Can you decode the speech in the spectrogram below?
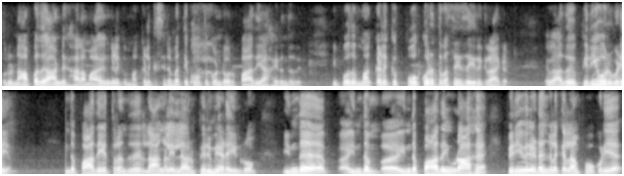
ஒரு நாற்பது ஆண்டு காலமாக எங்களுக்கு மக்களுக்கு சிரமத்தை கொடுத்து கொண்ட ஒரு பாதையாக இருந்தது. இப்போது மக்களுக்கு போக்குவரத்து வசதி செய்திருக்கிறார்கள். அது பெரிய ஒரு விடயம். இந்த பாதையை திறந்ததில் நாங்கள் எல்லாரும் பெருமை அடைகின்றோம். இந்த இந்த இந்த பாதையூடாக பெரிய பெரிய இடங்களுக்கெல்லாம் போகக்கூடிய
